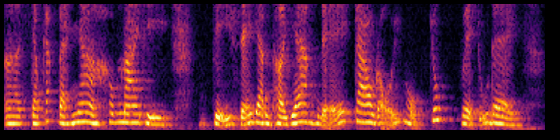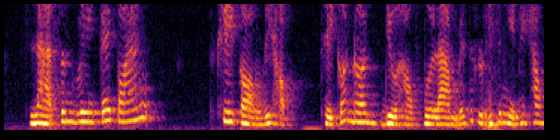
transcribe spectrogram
À, chào các bạn nha, hôm nay thì chị sẽ dành thời gian để trao đổi một chút về chủ đề là sinh viên kế toán khi còn đi học thì có nên vừa học vừa làm để tích lũy kinh nghiệm hay không?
